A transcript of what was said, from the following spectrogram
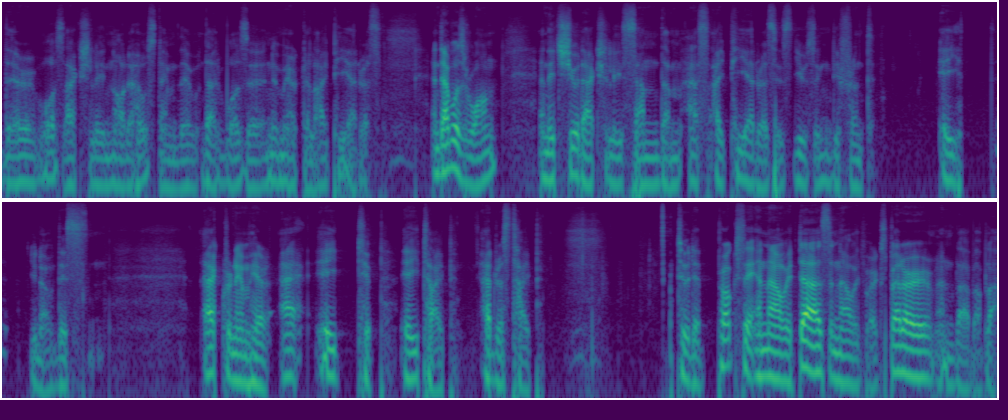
there was actually not a host name, there, that was a numerical IP address. And that was wrong, and it should actually send them as IP addresses using different A, you know, this acronym here, A-type, A-type, address type to the proxy, and now it does, and now it works better, and blah, blah, blah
